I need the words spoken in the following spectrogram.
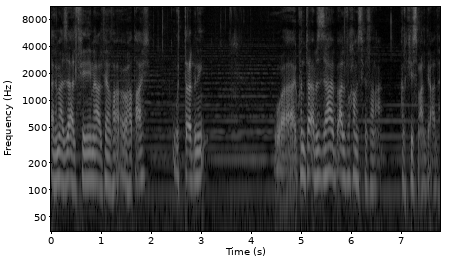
أنا ما زالت فيه من 2014 وتعبني. وكنت أبزها ب 1005 في صنعاء الكيس مع القاعدة.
